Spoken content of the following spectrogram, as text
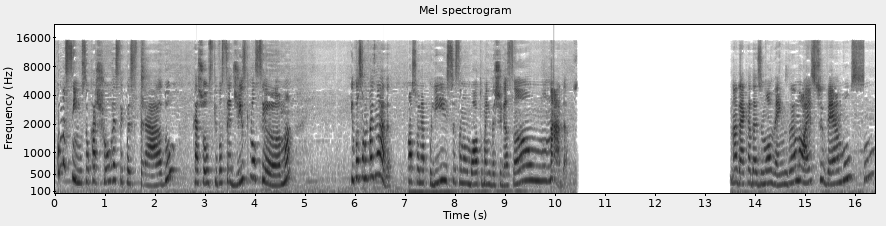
Como assim? O seu cachorro é sequestrado, cachorros que você diz que você ama, e você não faz nada. Não acione a polícia, você não bota uma investigação, nada. Na década de 90, nós tivemos um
